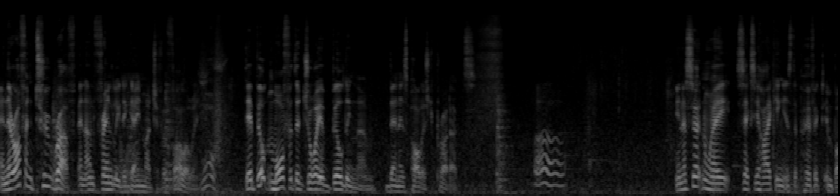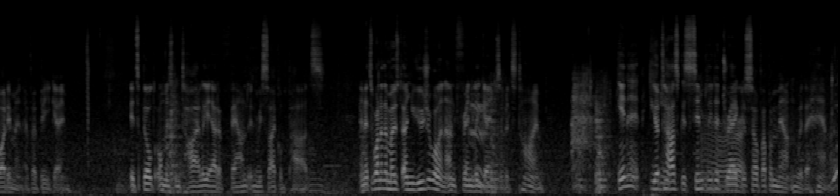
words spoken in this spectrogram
and they're often too rough and unfriendly to gain much of a following. They're built more for the joy of building them than as polished products. Oh. In a certain way, Sexy Hiking is the perfect embodiment of a B game. It's built almost entirely out of found and recycled parts, and it's one of the most unusual and unfriendly games of its time. In it, your task is simply to drag yourself up a mountain with a hammer.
